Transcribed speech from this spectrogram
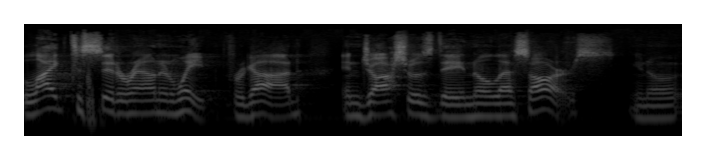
like to sit around and wait for God. In Joshua's day, no less ours. You know,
